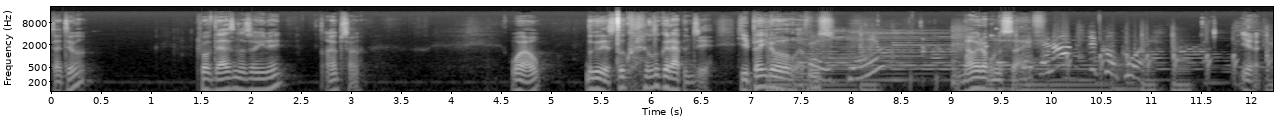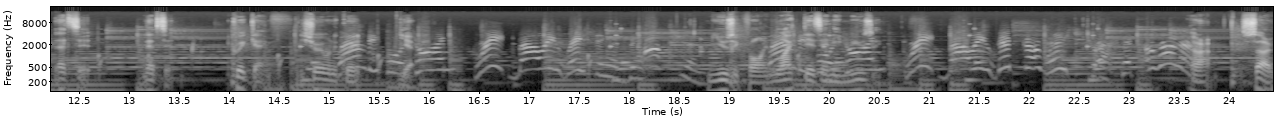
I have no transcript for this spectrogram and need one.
Did I do it? Twelve thousand is all you need? I hope so. Well, look at this. Look look what happens here. You beat all the levels. No, I don't want to save. an obstacle course. You know, that's it. That's it. Quick game. You sure you want to quit? Yep. Music volume, like there's any music. Great Valley. Pick a racetrack. Pick a runner. Alright, so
